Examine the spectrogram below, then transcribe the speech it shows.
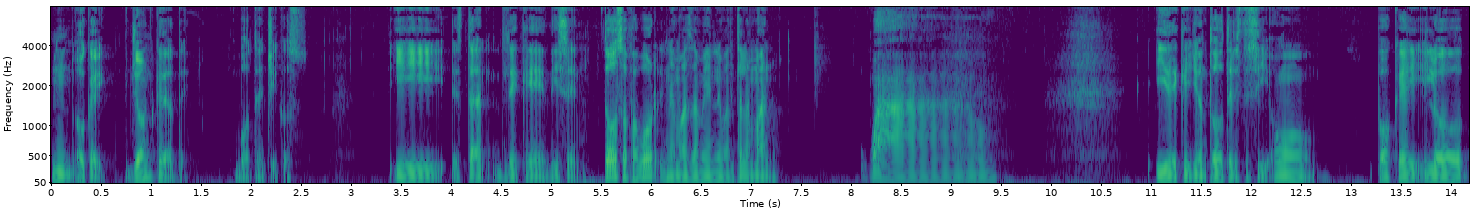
Mm, ok, John, quédate. Voten, chicos. Y está de que dice, todos a favor y nada más Damián levanta la mano. Wow. Y de que John todo triste, sí, oh, ok. Y luego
